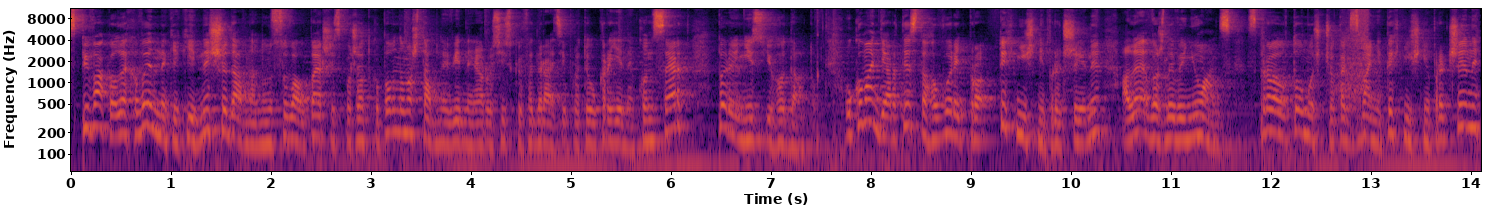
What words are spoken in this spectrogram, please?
Співак Олег Винник, який нещодавно анонсував перший з початку повномасштабної війни Російської Федерації проти України концерт, переніс його дату. У команді артиста говорять про технічні причини, але важливий нюанс. Справа в тому, що так звані технічні причини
